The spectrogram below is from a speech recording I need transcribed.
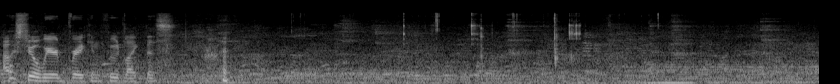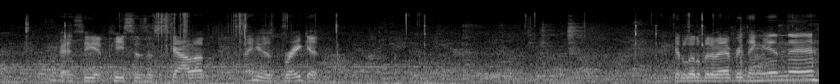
I always feel weird breaking food like this. Okay, so you get pieces of scallop. Then you just break it. Get a little bit of everything in there.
